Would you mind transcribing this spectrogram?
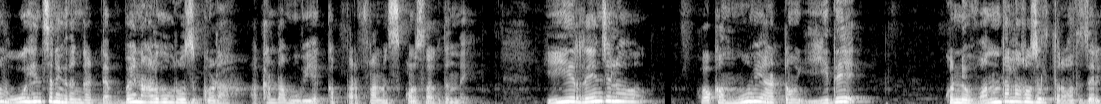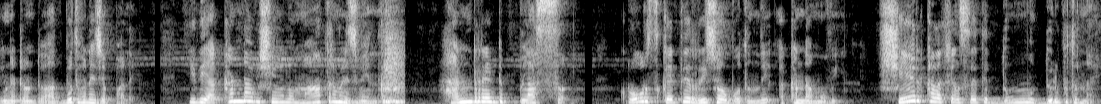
ఊహించని విధంగా డెబ్బై నాలుగవ రోజుకు కూడా అఖండ మూవీ యొక్క పర్ఫార్మెన్స్ కొనసాగుతుంది. ఈ రేంజ్లో ఒక మూవీ ఆడటం ఇదే కొన్ని వందల రోజుల తర్వాత జరిగినటువంటి అద్భుతమనే చెప్పాలి. ఇది అఖండ విషయంలో మాత్రమే నిజమైంది. హండ్రెడ్ ప్లస్ క్రోర్స్కి అయితే రీచ్ అవబోతుంది అఖండ మూవీ. షేర్ కలెక్షన్స్ అయితే దుమ్ము దులుపుతున్నాయి.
